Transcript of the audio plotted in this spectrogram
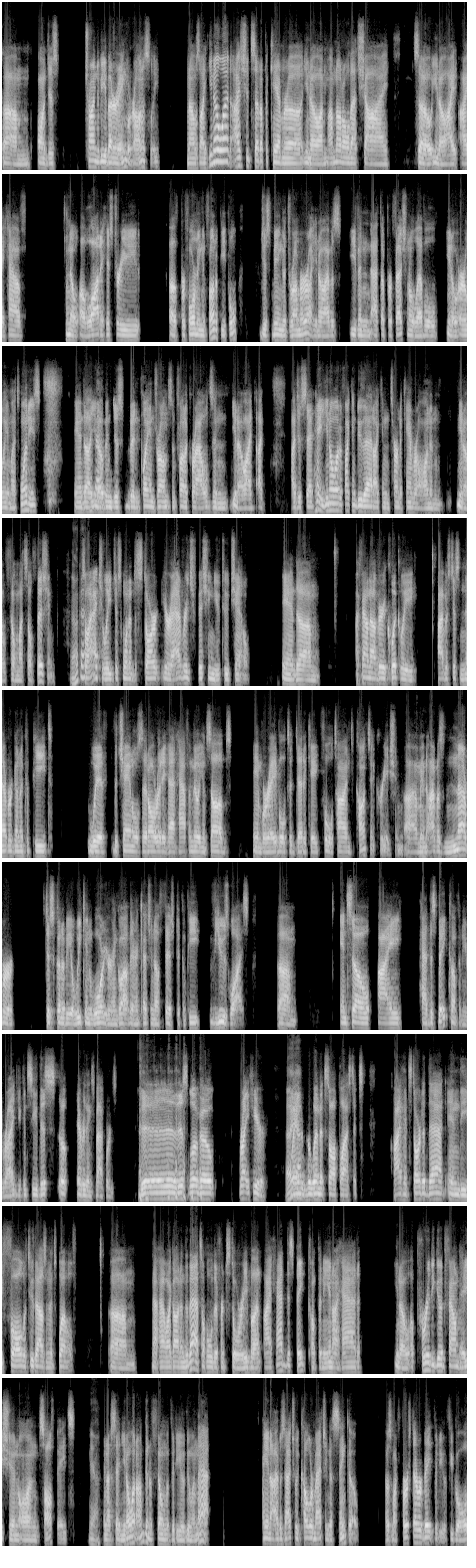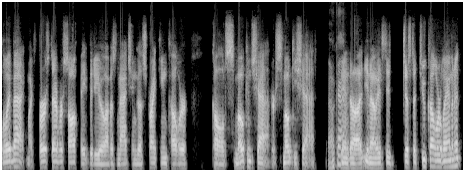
um, on just trying to be a better angler, honestly. And I was like, you know what? I should set up a camera. You know, I'm, I'm not all that shy. So, you know, I, I have, you know, a lot of history of performing in front of people, just being a drummer. I, you know, I was even at the professional level, you know, early in my 20s. And, uh, you know, I've been just been playing drums in front of crowds. And, you know, I, I, I just said, hey, you know what? If I can do that, I can turn the camera on and, you know, film myself fishing. okay. So I actually just wanted to start your average fishing YouTube channel. And um, I found out very quickly I was just never going to compete with the channels that already had half a million subs and we were able to dedicate full time to content creation. Uh, I mean, I was never just going to be a weekend warrior and go out there and catch enough fish to compete views wise. Um, and so I had this bait company, right? You can see this. Oh, everything's backwards. The, this logo right here, Oh, yeah. Land of the Limit Soft Plastics. I had started that in the fall of 2012. Um, now, how I got into that's a whole different story, but I had this bait company and I had, you know, a pretty good foundation on soft baits. Yeah. And I said, you know what? I'm going to film a video doing that. And I was actually color matching a Senko. That was my first ever bait video. If you go all the way back, my first ever soft bait video, I was matching a striking color called Smoke and Shad or Smoky Shad Okay. and uh, you know it's it, just a two color laminate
